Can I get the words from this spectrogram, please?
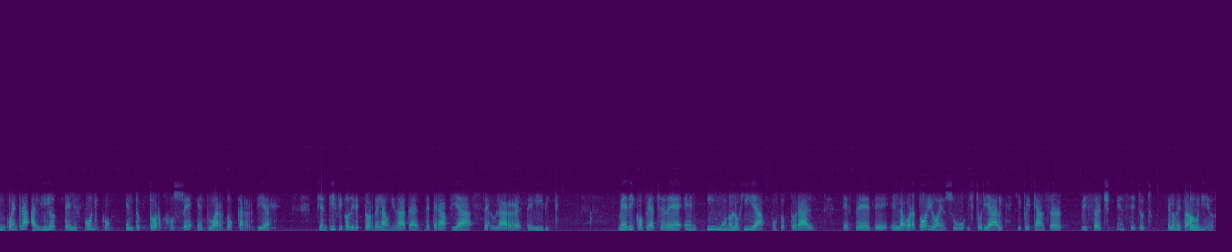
encuentra al hilo telefónico el doctor José Eduardo Cartier, científico director de la unidad de terapia celular del IBIC, médico PhD en inmunología postdoctoral, jefe del laboratorio en su historial Hipple Cancer Research Institute de los Estados Unidos,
